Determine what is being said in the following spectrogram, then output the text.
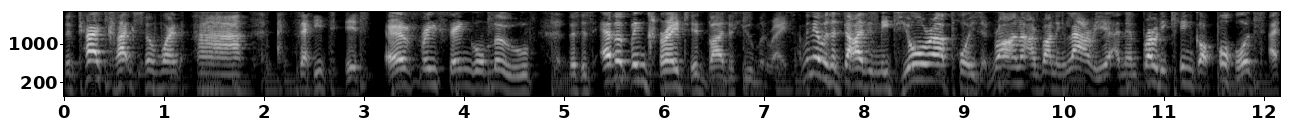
the tag klaxon went, ha, and they did every single move that has ever been created by the human race. I mean, there was a diving Meteora, Poison Rana, a running Lariat, and then Brody King got bored, so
